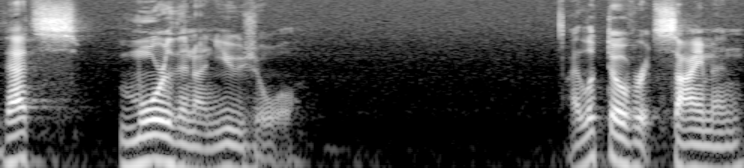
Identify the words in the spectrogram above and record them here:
That's more than unusual. I looked over at Simon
